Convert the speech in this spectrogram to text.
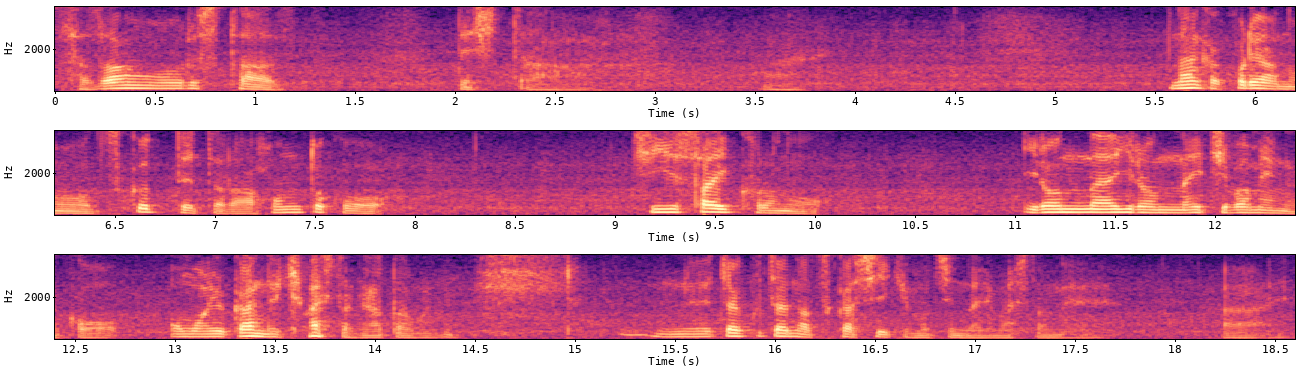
サザンオールスターズ。でした、はい、なんかこれあの作ってたらほんとこう小さい頃のいろんないろんな一場面がこう思い浮かんできましたね頭に。めちゃくちゃ懐かしい気持ちになりましたね。はい。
